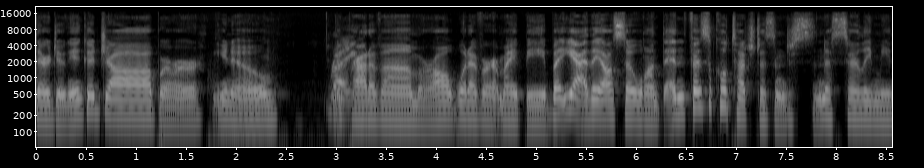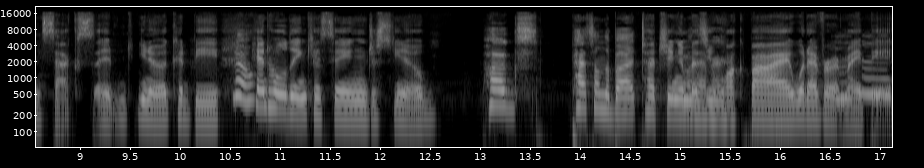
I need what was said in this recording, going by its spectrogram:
they're doing a good job, or you know, Right. proud of them, or all whatever it might be. But yeah, they also want and physical touch doesn't just necessarily mean sex. It you know it could be No. hand holding, kissing, just you know hugs, pats on the butt. touching them as you Mm-hmm. walk by, whatever it might be.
